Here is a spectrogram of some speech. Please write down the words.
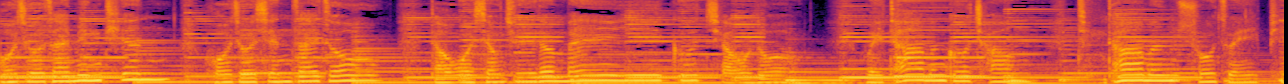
或者在明天，或者现在走到我想去的每一个角落，为他们歌唱。他们说最平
